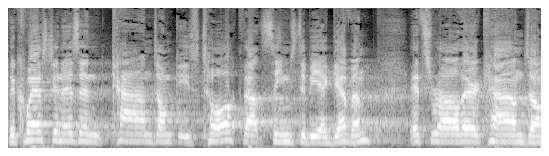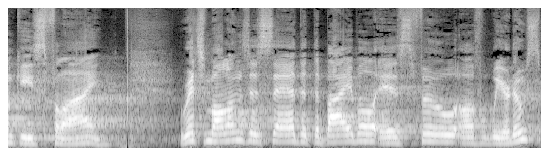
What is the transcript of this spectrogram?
The question isn't, can donkeys talk? That seems to be a given. It's rather, can donkeys fly? Rich Mullins has said that the Bible is full of weirdos,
